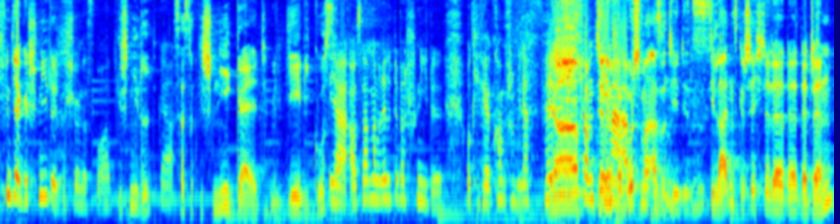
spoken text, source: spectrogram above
Ich finde ja geschniedelt ein schönes Wort. Geschniedelt? Ja. Das heißt doch geschniegelt mit G wie Gustav. Ja, außer man redet über Schniedel. Okay, wir kommen schon wieder völlig Ja, vom Jennifer Thema ab. Buschmann, also die, die, das ist die Leidensgeschichte der, der, der Jen.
